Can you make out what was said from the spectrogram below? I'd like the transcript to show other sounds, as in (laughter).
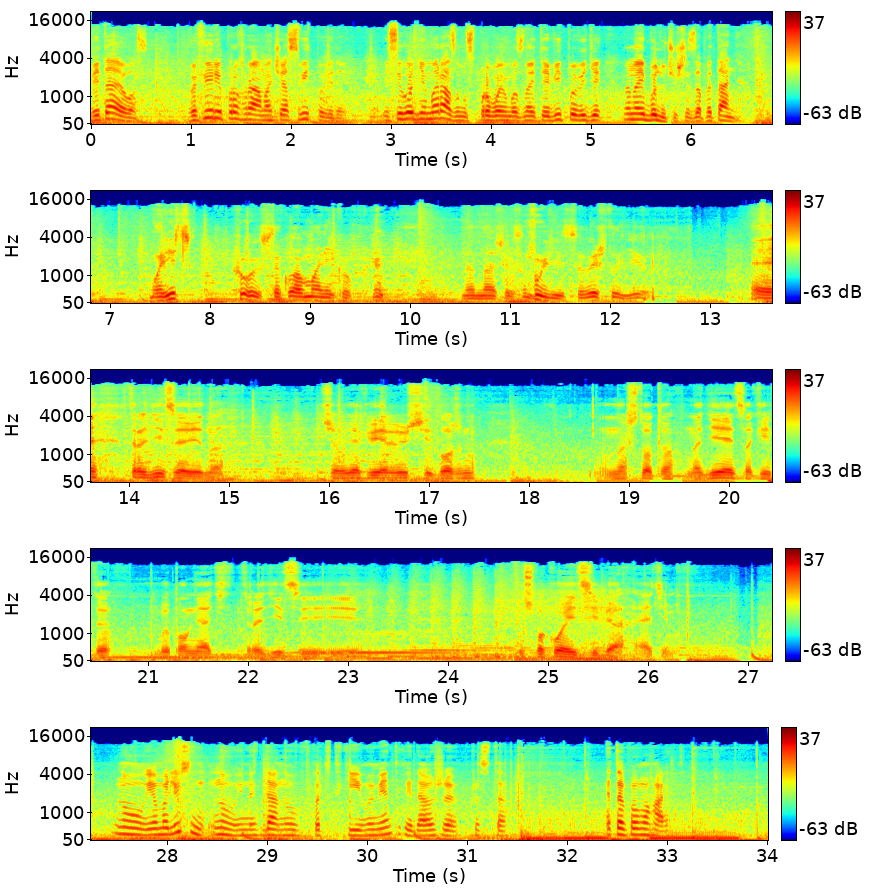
Вітаю вас! В ефірі програма Час відповідей. І сьогодні ми разом спробуємо знайти відповіді на найболючіші запитання. Молиться? Фу, с такого маленького (laughs) на наших молиться. Вы что делаете? Э, традиция видно. Человек верующий должен на что-то надеяться, какие-то выполнять традиции и успокоить себя этим. Ну, я молюсь, ну, иногда, ну, под такие моменты, когда уже просто это помогает.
